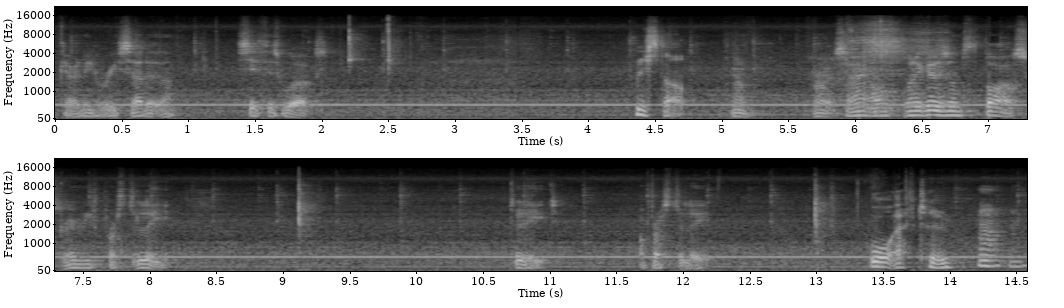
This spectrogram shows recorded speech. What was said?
Okay, I need to reset it then. See if this works. Restart. Oh. Right, so. When it goes onto the BIOS screen, you just press delete. Delete. I'll press delete. Or F2. Hmm.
